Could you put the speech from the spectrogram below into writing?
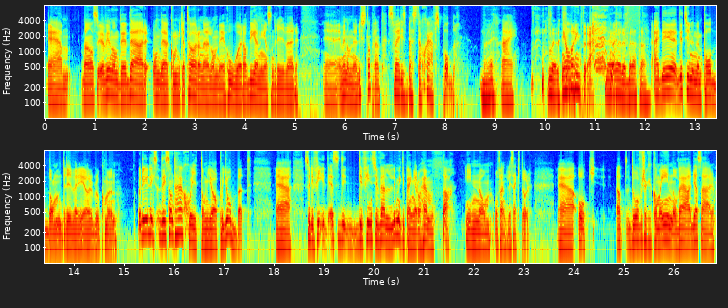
eh, alltså, jag vet inte om det är där, om det är kommunikatörerna eller om det är HR-avdelningen som driver, eh, jag vet inte om ni har lyssnat på den, Sveriges bästa chefspodd. Nej. Nej, för- har inte det. Nej, vad är det? Berätta. Nej, det är, det är tydligen en podd de driver i Örebro kommun. Och det är, liksom, det är sånt här skit de gör på jobbet. Eh, så det, alltså det, det finns ju väldigt mycket pengar att hämta inom offentlig sektor. Eh, och att då försöka komma in och vädja så här.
